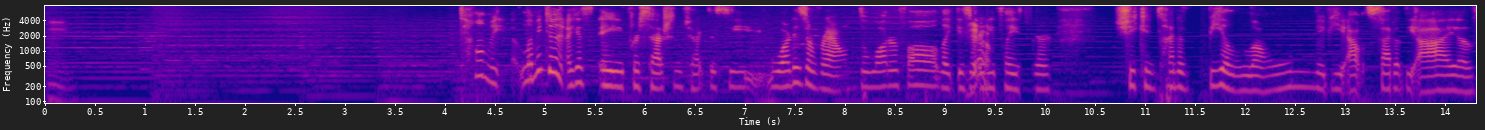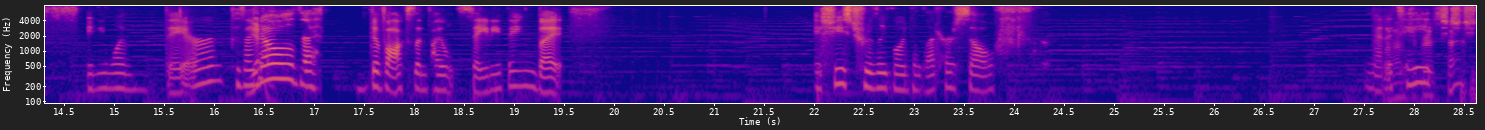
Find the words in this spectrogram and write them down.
Hmm. Tell me, let me do, I guess, a perception check to see what is around the waterfall. Like, is there Yeah. any place where she can kind of be alone, maybe outside of the eye of anyone there? Because I Yeah. know that the Voxland probably won't say anything, but if she's truly going to let herself meditate, she,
